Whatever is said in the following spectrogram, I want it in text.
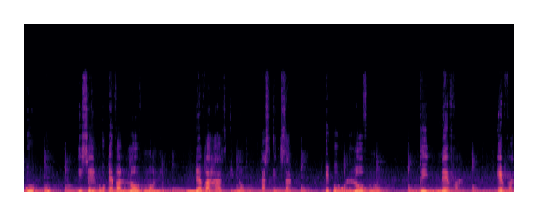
who who he said, whoever love money never has enough. That's exact. People who love money, they never, ever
